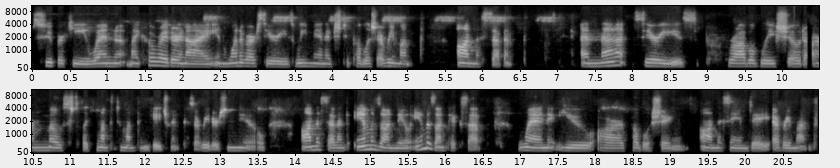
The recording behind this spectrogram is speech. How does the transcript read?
super key. When my co writer and I, in one of our series, we managed to publish every month on the 7th. And that series probably showed our most like month to month engagement because our readers knew on the 7th. Amazon knew. Amazon picks up when you are publishing on the same day every month.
